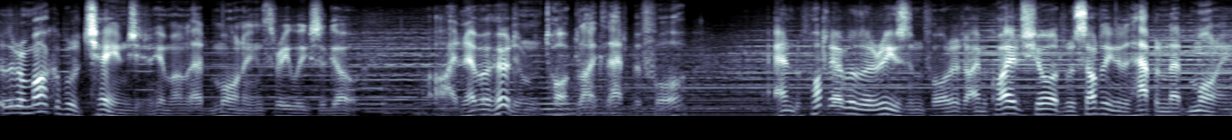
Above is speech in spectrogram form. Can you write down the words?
the remarkable change in him on that morning three weeks ago. I never heard him talk like that before. And whatever the reason for it, I'm quite sure it was something that happened that morning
